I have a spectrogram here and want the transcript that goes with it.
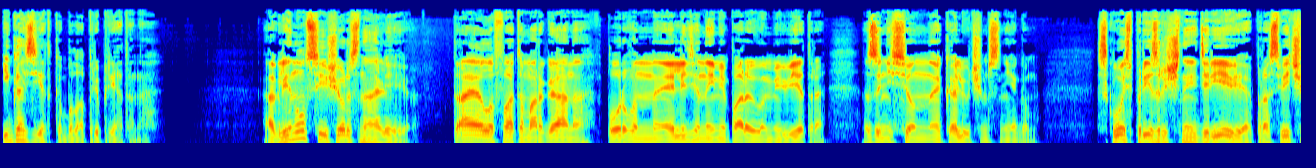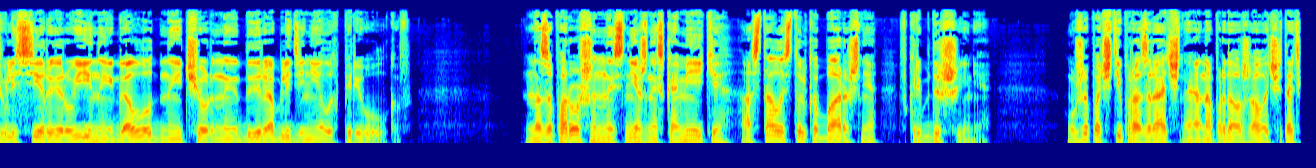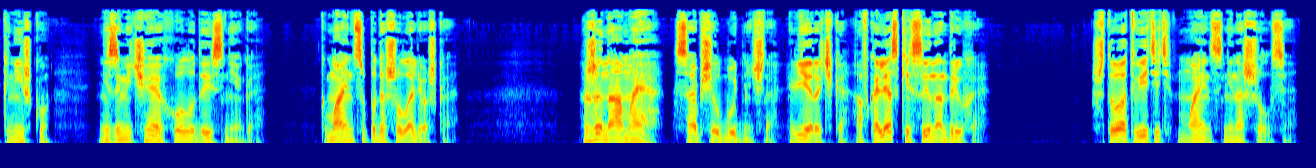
и газетка была припрятана. Оглянулся еще раз на аллею. Таяла фата Моргана, порванная ледяными порывами ветра, занесенная колючим снегом. Сквозь призрачные деревья просвечивали серые руины и голодные черные дыры обледенелых переулков. На запорошенной снежной скамейке осталась только барышня в крепдышине. Уже почти прозрачная, она продолжала читать книжку, не замечая холода и снега. К Майнцу подошел Алешка. «Жена моя», — сообщил буднично, — «Верочка, а в коляске сын Андрюха». Что ответить, Майнц не нашелся.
